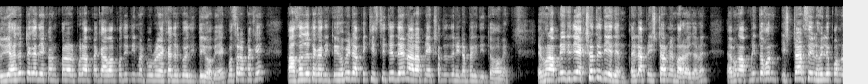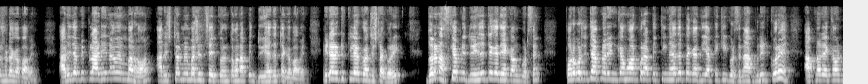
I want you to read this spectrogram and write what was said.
দুই হাজার টাকা দিয়ে অ্যাকাউন্ট করার পর আপনাকে আবার প্রতি তিন মাস পর পর এক হাজার করে দিতেই হবে। এক বছর আপনাকে পাঁচ হাজার টাকা দিতেই হবে, এটা আপনি কিস্তিতে দেন আর আপনি একসাথে দেন, এটা আপনাকে দিতে হবে। এখন আপনি যদি একসাথে দিয়ে দেন, তাহলে আপনি স্টার মেম্বার হয়ে যাবেন এবং আপনি তখন স্টার সেল হইলে পনেরোশো টাকা পাবেন। আর যদি আপনি প্লাটিনাম মেম্বার হন আর স্টার মেম্বারশিপ সেল করেন, তখন আপনি দুই হাজার টাকা পাবেন। এটা একটু ক্লিয়ার করার চেষ্টা করি। ধরেন আজকে আপনি দুই হাজার টাকা দিয়ে অ্যাকাউন্ট করছেন, পরবর্তীতে আপনার ইনকাম হওয়ার পরে আপনি তিন হাজার টাকা দিয়ে আপনি কি করছেন? আপগ্রেড করে আপনার অ্যাকাউন্ট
